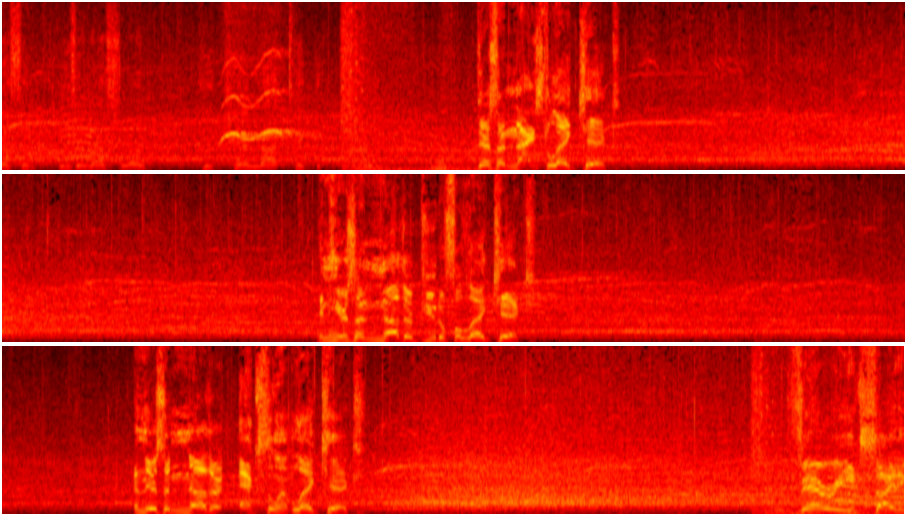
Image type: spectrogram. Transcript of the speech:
Listen, he's a wrestler. He cannot take the... There's a nice leg kick. And here's another beautiful leg kick. And there's another excellent leg kick. Very exciting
